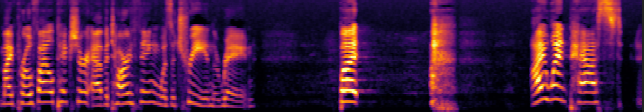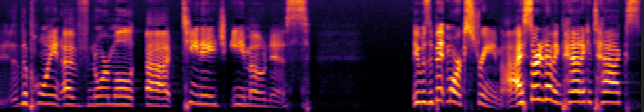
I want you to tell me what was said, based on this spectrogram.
my profile picture avatar thing was a tree in the rain. But I went past the point of normal uh, teenage emo ness. It was a bit more extreme. I started having panic attacks.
